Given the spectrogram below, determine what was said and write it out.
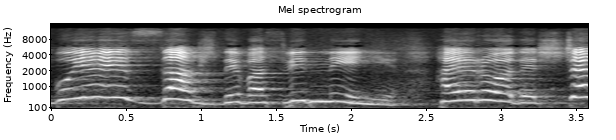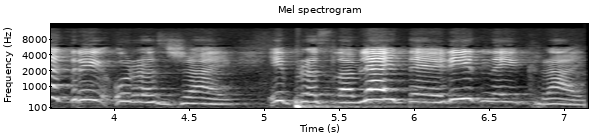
бо я і завжди вас віднині. Хай родить щедрий урожай і прославляйте рідний край.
